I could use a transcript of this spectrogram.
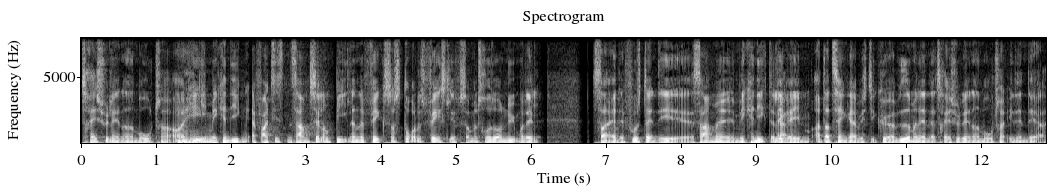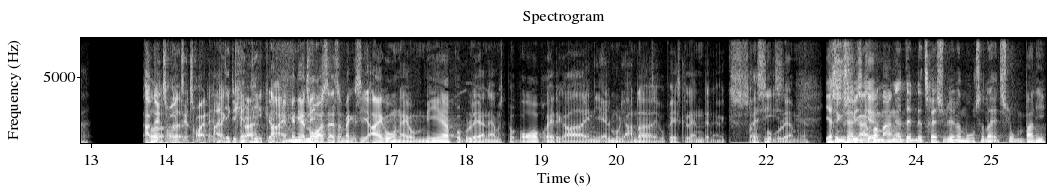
trecylindrede motor, og mm. hele mekanikken er faktisk den samme. Selvom bilerne fik så stort et facelift, som man troede, det var en ny model, så er det fuldstændig øh, samme mekanik, der ligger Ja. i dem. Og der tænker jeg, hvis de kører videre med den der trecylindrede motor i den der Jamen, Så, det, tror, jeg- øh, det tror jeg da nej, ikke, det de kan gør. de ikke gøre. Nej, men jeg tror også, altså, man kan sige, at Igoen er jo mere populær nærmest på vores breddegrader end i alle mulige andre europæiske lande. Den er jo ikke så Præcis. populær mere. Jeg synes, synes, vi skal... skal... hvor mange af den der 60 motor, der et slog bare lige,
